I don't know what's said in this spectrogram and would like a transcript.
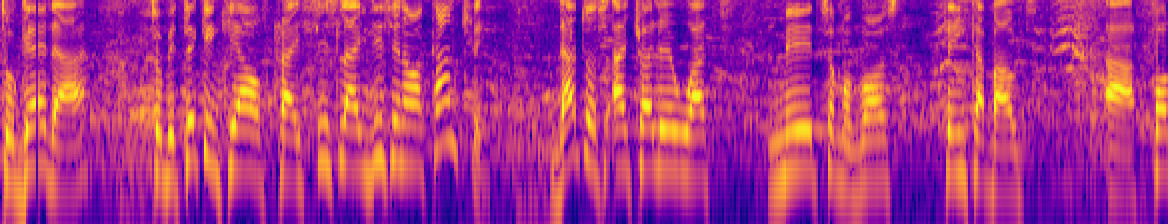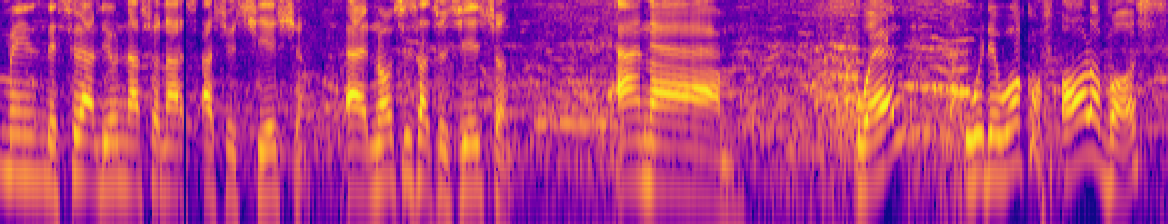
together to be taking care of crises like this in our country. That was actually what made some of us think about uh, forming the Sierra Leone National Association, uh, Nurses Association. And um, well, with the work of all of us,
